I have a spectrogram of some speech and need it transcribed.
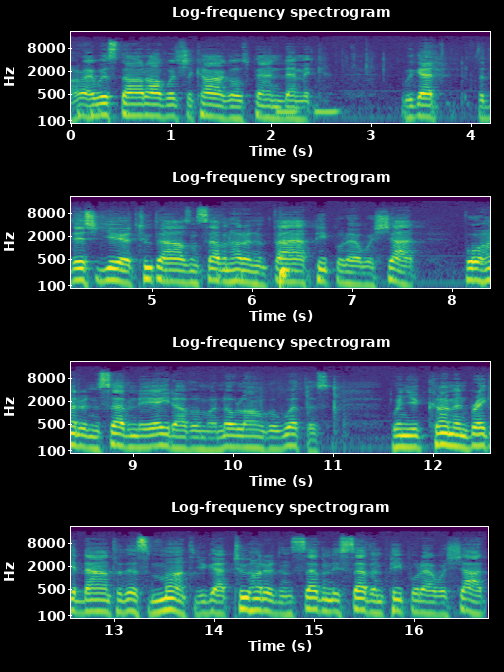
All right, we'll start off with Chicago's pandemic. We got for this year 2,705 people that were shot. 478 of them are no longer with us. When you come and break it down to this month, you got 277 people that were shot,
